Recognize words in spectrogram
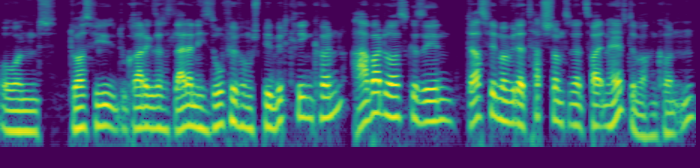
Und du hast, wie du gerade gesagt hast, leider nicht so viel vom Spiel mitkriegen können, aber du hast gesehen, dass wir mal wieder Touchdowns in der zweiten Hälfte machen konnten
